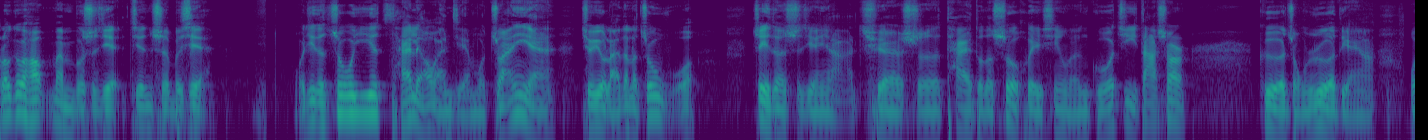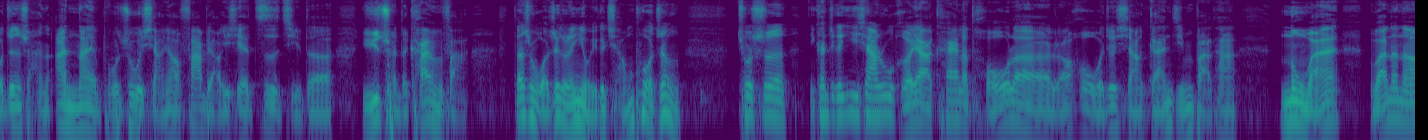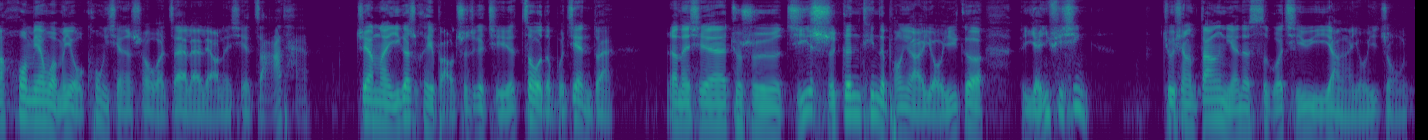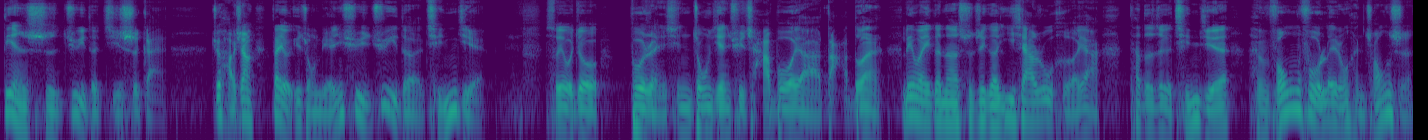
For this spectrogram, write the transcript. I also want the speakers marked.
Speaker 1: Hello，各位好，漫步世界，坚持不懈。我记得周一才聊完节目，转眼就又来到了周五。这段时间呀，确实太多的社会新闻、国际大事儿，各种热点呀，我真的是很按耐不住，想要发表一些自己的愚蠢的看法。但是我这个人有一个强迫症，就是你看这个意下如何呀，开了头了，然后我就想赶紧把它。弄完完了呢，后面我们有空闲的时候，我再来聊那些杂谈。这样呢，一个是可以保持这个节奏的不间断，让那些就是及时跟听的朋友有一个延续性，就像当年的《四国奇遇》一样啊，有一种电视剧的即视感，就好像带有一种连续剧的情节。所以我就不忍心中间去插播呀、打断。另外一个呢是这个意下入河呀，它的这个情节很丰富，内容很充实。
